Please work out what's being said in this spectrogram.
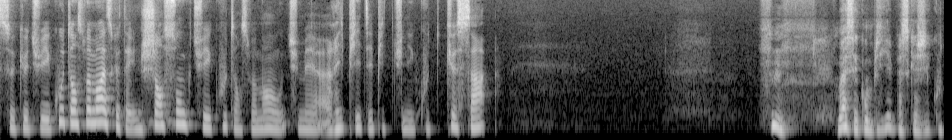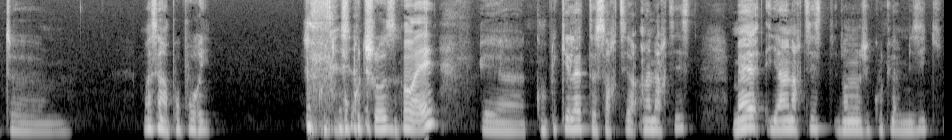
ce que tu écoutes en ce moment, est-ce que tu as une chanson que tu écoutes en ce moment où tu mets euh, repeat et puis tu n'écoutes que ça? Moi, c'est compliqué parce que j'écoute. euh, Moi, c'est un pot pourri. J'écoute beaucoup de choses. Ouais. Et euh, compliqué là de te sortir un artiste. Mais il y a un artiste dont j'écoute la musique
